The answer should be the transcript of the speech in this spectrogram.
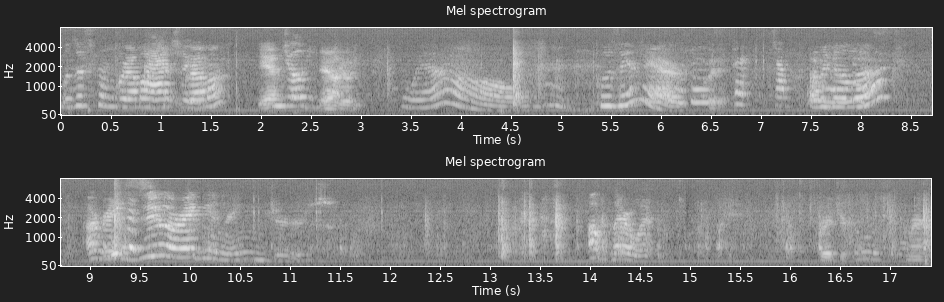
Was this from Grandma? Actually- Grandma? Yeah. And Jody. Yeah. Jody. Wow. Who's in there? Are we gonna look? Ara- Zoo Arabian Rangers. Oh, there it went. Richard, come here.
